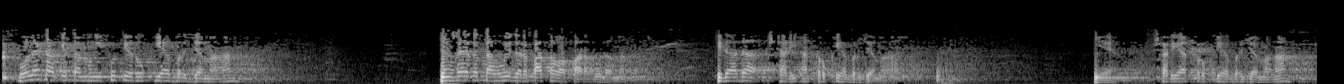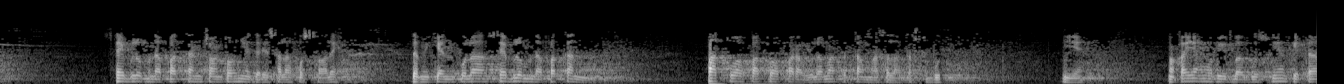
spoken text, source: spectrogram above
Bolehkah kita mengikuti rukyah berjamaah? Yang saya ketahui dari fatwa para ulama, tidak ada syariat rukyah berjamaah. Ya, syariat rukyah berjamaah saya belum mendapatkan contohnya dari salafus saleh. Demikian pula saya belum mendapatkan fatwa-fatwa para ulama tentang masalah tersebut. Ya. Maka yang lebih bagusnya kita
